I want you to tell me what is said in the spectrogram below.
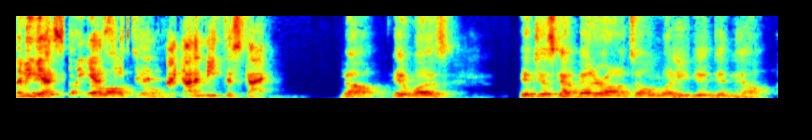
Let me guess. Let me guess. Said, I got to meet this guy. No, it was, it just got better on its own. What he did didn't help.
